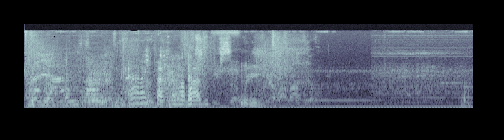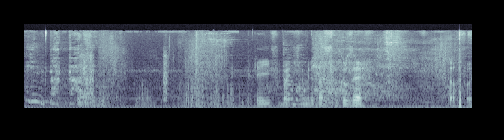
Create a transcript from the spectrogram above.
Foi Caraca, tá bem roubado. implacável. Que isso, boy. Samira tá 5-0. Tá fuck.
